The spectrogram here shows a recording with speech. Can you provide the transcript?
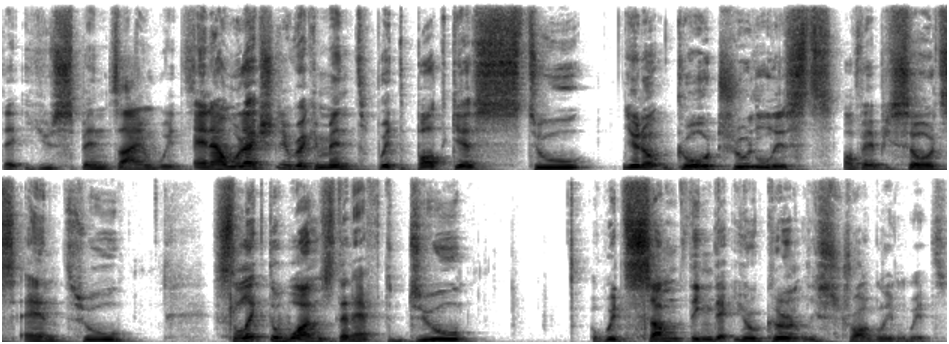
that you spend time with. And I would actually recommend with the podcasts to, you know, go through the lists of episodes and to select the ones that have to do with something that you're currently struggling with.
